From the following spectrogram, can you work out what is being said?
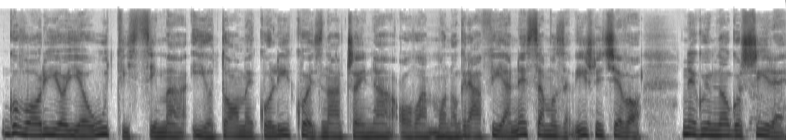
Govorio je o utiscima i o tome koliko je značajna ova monografija ne samo za Višnićevo, nego i mnogo šire,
